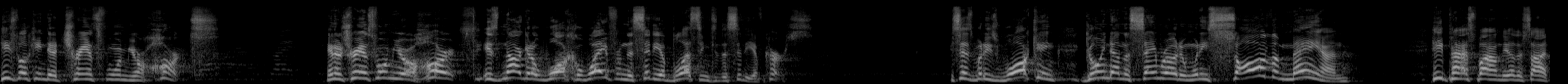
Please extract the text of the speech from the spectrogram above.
He's looking to transform your hearts. And to transform your heart is not going to walk away from the city of blessing to the city of curse. He says, but he's walking, going down the same road, and when he saw the man, he passed by on the other side.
